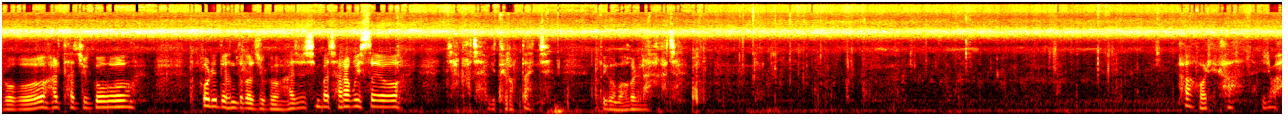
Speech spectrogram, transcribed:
보고 핥아주고 꼬리도 흔들어주고 아주 신발 잘하고 있어요. 자 가자 여기 더럽다 이제. 또 이거 먹을라 가자. 가 머리 가 이리 와.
